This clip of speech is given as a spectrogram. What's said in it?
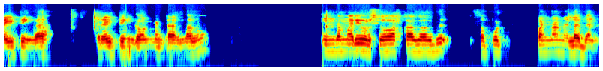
ரைட் விங்கா ரைட் விங் கவர்மெண்டா இருந்தாலும் இந்த மாதிரி ஒரு ஷோ ஆஃப்காவது சப்போர்ட் பண்ணா நல்லது தானே.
